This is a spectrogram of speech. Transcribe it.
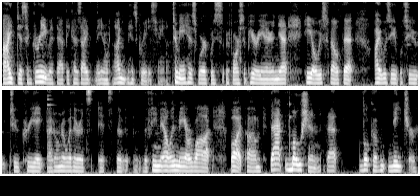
I disagree with that because I, you know, I'm his greatest fan. To me, his work was far superior, and yet he always felt that I was able to to create. I don't know whether it's it's the the female in me or what, but um, that motion, that look of nature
